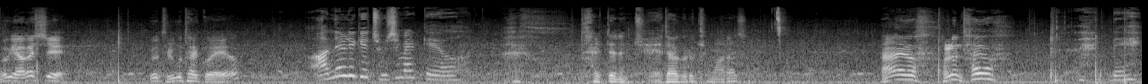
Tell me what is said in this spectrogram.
여기 아가씨, 이거 들고 탈 거예요? 안 흘리게 조심할게요. 탈 때는 죄다 그렇게 말하지. 아유, 얼른 타요. 네.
